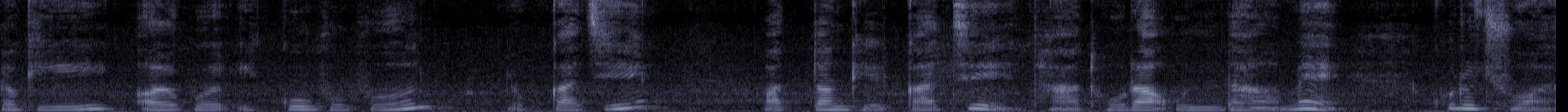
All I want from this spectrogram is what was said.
여기 얼굴 입구 부분 여기까지 왔던 길까지 다 돌아온 다음에 코를 주어요.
